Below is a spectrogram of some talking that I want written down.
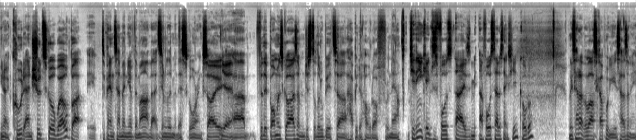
you know, could and should score well, but it depends how many of them are. That's going to limit their scoring. So Yeah. um, for the Bombers guys, I'm just a little bit uh, happy to hold off for now. Do you think he keeps his four, uh, his uh, forward status next year, Caldwell? He's had it the last couple of years, hasn't he?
